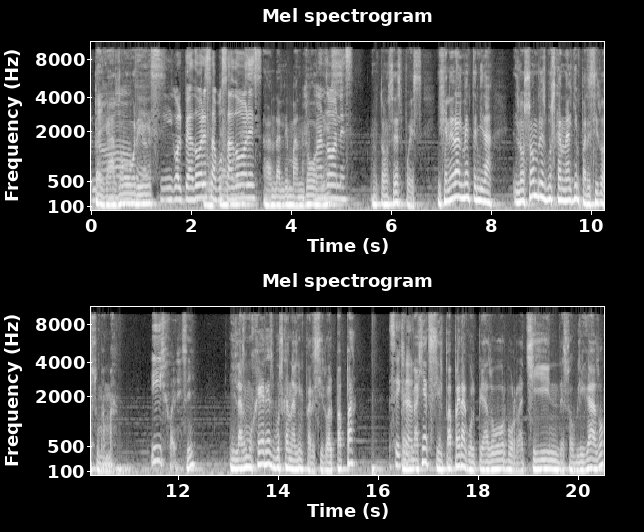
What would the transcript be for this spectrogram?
No, pegadores, sí, golpeadores, golpeadores, abusadores, ándale, mandones. mandones. Entonces, pues, y generalmente, mira, los hombres buscan a alguien parecido a su mamá, Híjole. ¿sí? Y las mujeres buscan a alguien parecido al papá. Sí, Pero claro. imagínate, si el papá era golpeador, borrachín, desobligado,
